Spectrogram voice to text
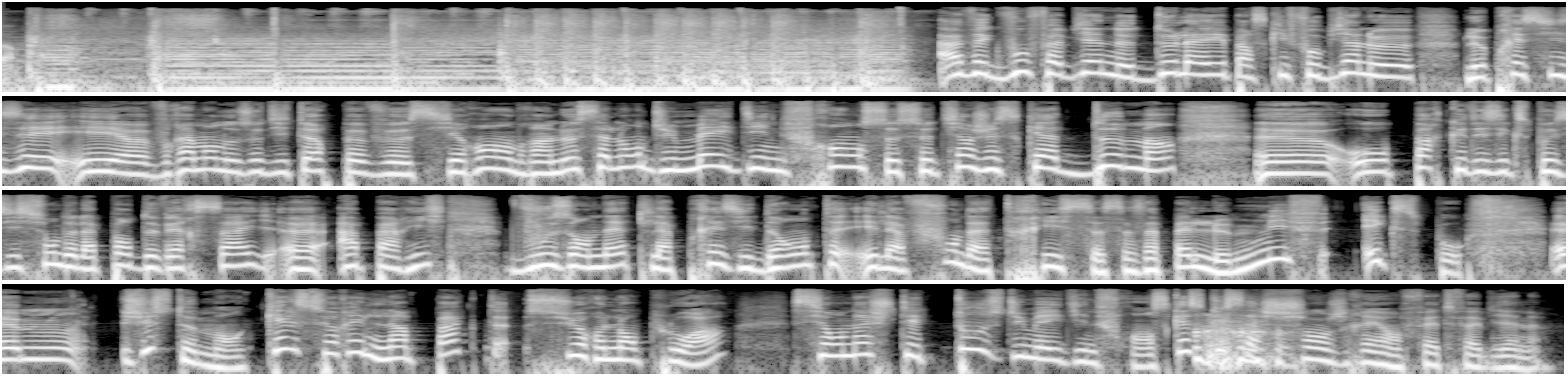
Avec vous, Fabienne Delahaye, parce qu'il faut bien le, préciser et euh, vraiment nos auditeurs peuvent s'y rendre. Hein. Le salon du Made in France se tient jusqu'à demain euh, au Parc des Expositions de la Porte de Versailles euh, à Paris. Vous en êtes la présidente et la fondatrice. Ça s'appelle le MIF Expo. justement, quel serait l'impact sur l'emploi si on achetait tous du Made in France? Qu'est-ce que ça changerait en fait, Fabienne?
